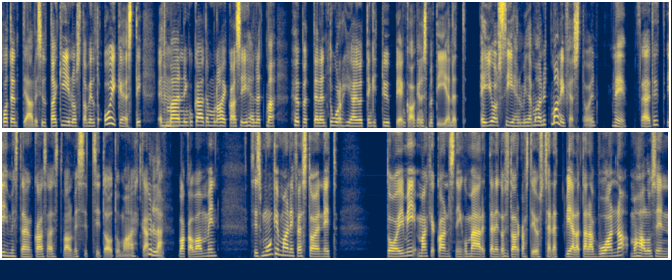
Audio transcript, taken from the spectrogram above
potentiaalisilta tai kiinnostavilta oikeasti. Että mm. mä en niin kuin, käytä mun aikaa siihen, että mä höpöttelen turhia joidenkin tyyppien kanssa, kenessä mä tiedän, että ei ole siihen, mitä mä nyt manifestoin. Niin, sä etit ihmisten kanssa valmis sit sitoutumaan ehkä. Kyllä vakavammin. Siis munkin manifestoinnit toimi. Mä kans niin määrittelin tosi tarkasti just sen, että vielä tänä vuonna mä halusin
